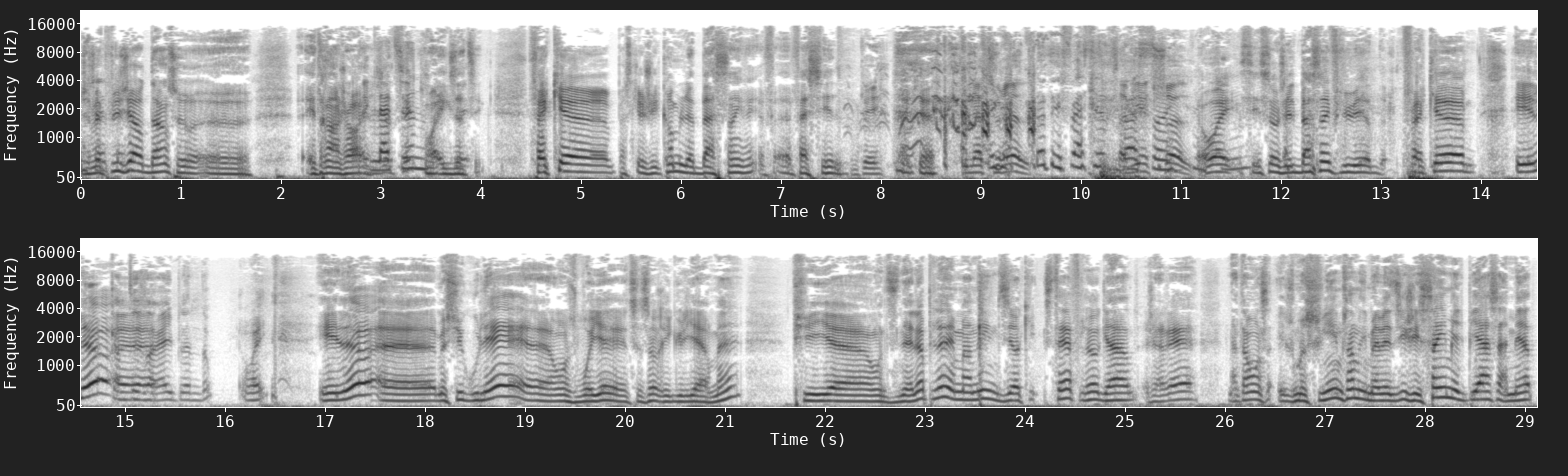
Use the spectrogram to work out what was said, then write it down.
J'avais plusieurs danses euh, étrangères. Latine. Ouais, exotiques. Fait que, euh, parce que j'ai comme le bassin fa- facile. OK. Fait que, C'est naturel. Là, t'es facile, Ça vient tout seul. ouais, c'est ça. J'ai le bassin fluide. Fait que, et là, Comme tes euh, oreilles pleines d'eau. oui. Et là, euh, Monsieur Goulet, euh, on se voyait, c'est ça, régulièrement. Puis euh, on dînait là. Puis là, à un moment donné, il me dit, OK, Steph, là, regarde, j'aurais... Mettons, je me souviens, il me semble qu'il m'avait dit, j'ai 5000 pièces à mettre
